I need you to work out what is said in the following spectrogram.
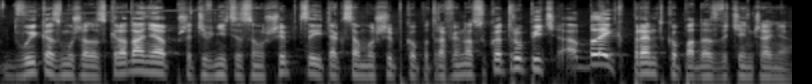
Dwójka zmusza do skradania, przeciwnicy są szybcy i tak samo szybko potrafią nas ukotrupić, a Blake prędko pada z wycieńczenia.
